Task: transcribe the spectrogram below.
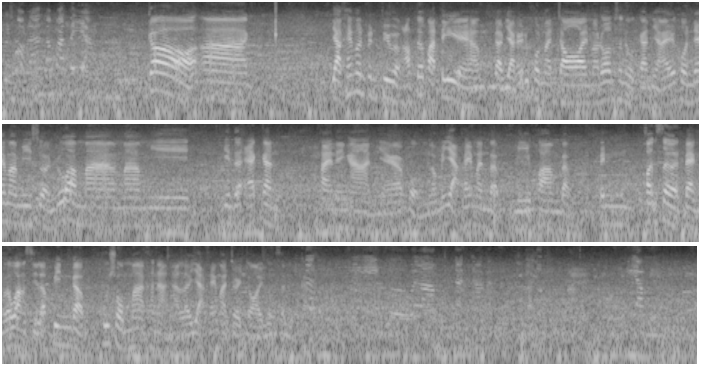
พี่ชอบแล้วแล้วปาร์ตี้อะก็อ่า อยากให้มันเป็นฟิลแบบ after party นะครับแบบอยากให้ทุกคนมาจอยมาร่วมสนุกกันอยากให้ทุกคนได้มามีส่วนร่วมมามามี interact กันภายในงานเนี่ยครับผมเราไม่อยากให้มันแบบมีความแบบเป็นคอนเสิร์ตแบ่งระหว่างศิลปินกับผู้ชมมากขนาดนั้นเราอยากให้มาจอยๆร่วมสนุกกัน ที่นี่คือเวลาจัดงานแบบนี้ก็จะเตรียมไป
